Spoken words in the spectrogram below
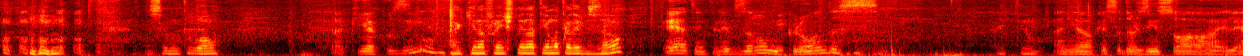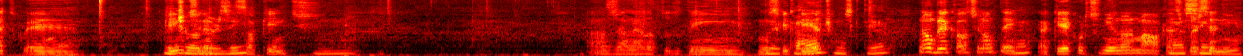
Vai ser muito bom. Aqui é a cozinha. Aqui na frente ainda tem uma televisão. É, tem televisão, micro-ondas. Um Ali é um aquecedorzinho só elétrico, é quente, né? Só quente. As janelas tudo tem mosquiteiro. blackout, mosquiteiro. Não, blackout não tem. Aqui é cortininha normal, aquela Ah, de sim. persianinha.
